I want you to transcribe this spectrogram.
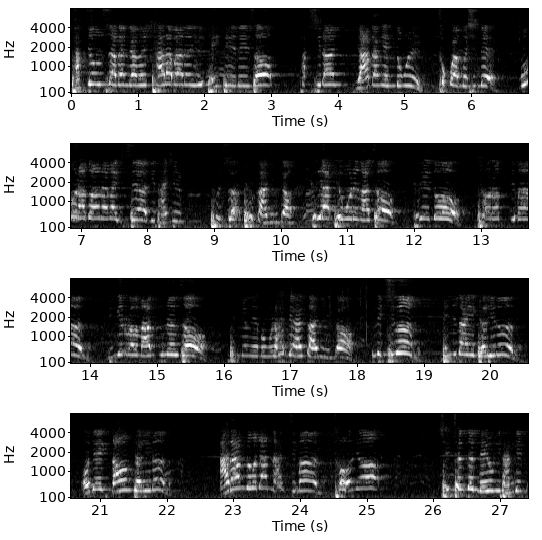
박정훈 수사단장을 탄압하는 이 게이트에 대해서 확실한 야당의 행동을 촉구한 것인데 뭐라도 하나가 있어야지 다시 풀거 아닙니까? 그래야 병원에 가서 그래도 서럽지만 닌게로라도 맞으면서 생명회복을 하지 할 거 아닙니까? 근데 지금 민주당의 결의는 어제 나온 결의는 안 한 것보단 낫지만 전혀 실천적 내용이 담긴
